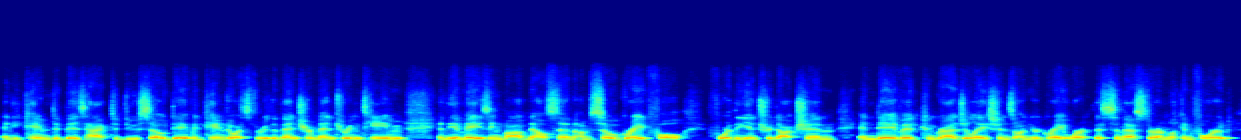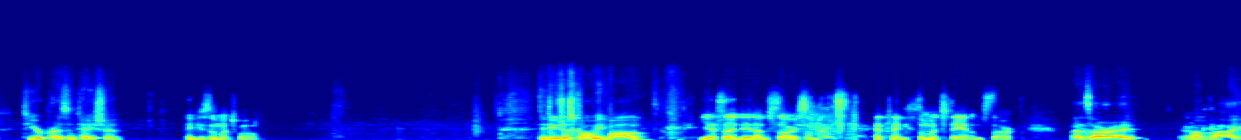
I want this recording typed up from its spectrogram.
and he came to BizHack to do so. David came to us through the venture mentoring team and the amazing Bob Nelson. I'm so grateful for the introduction. And David, congratulations on your great work this semester. I'm looking forward to your presentation. Thank you so much, Bob. Did you just call me Bob? Yes, I did. I'm sorry so much. Thank you so much, Dan. I'm sorry. That's all right. Okay. Um, I,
